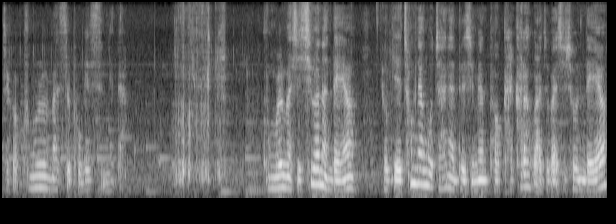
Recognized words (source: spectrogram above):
제가 국물 맛을 보겠습니다. 국물 맛이 시원한데요. 여기에 청양고추 하나 드시면 더 칼칼하고 아주 맛이 좋은데요.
